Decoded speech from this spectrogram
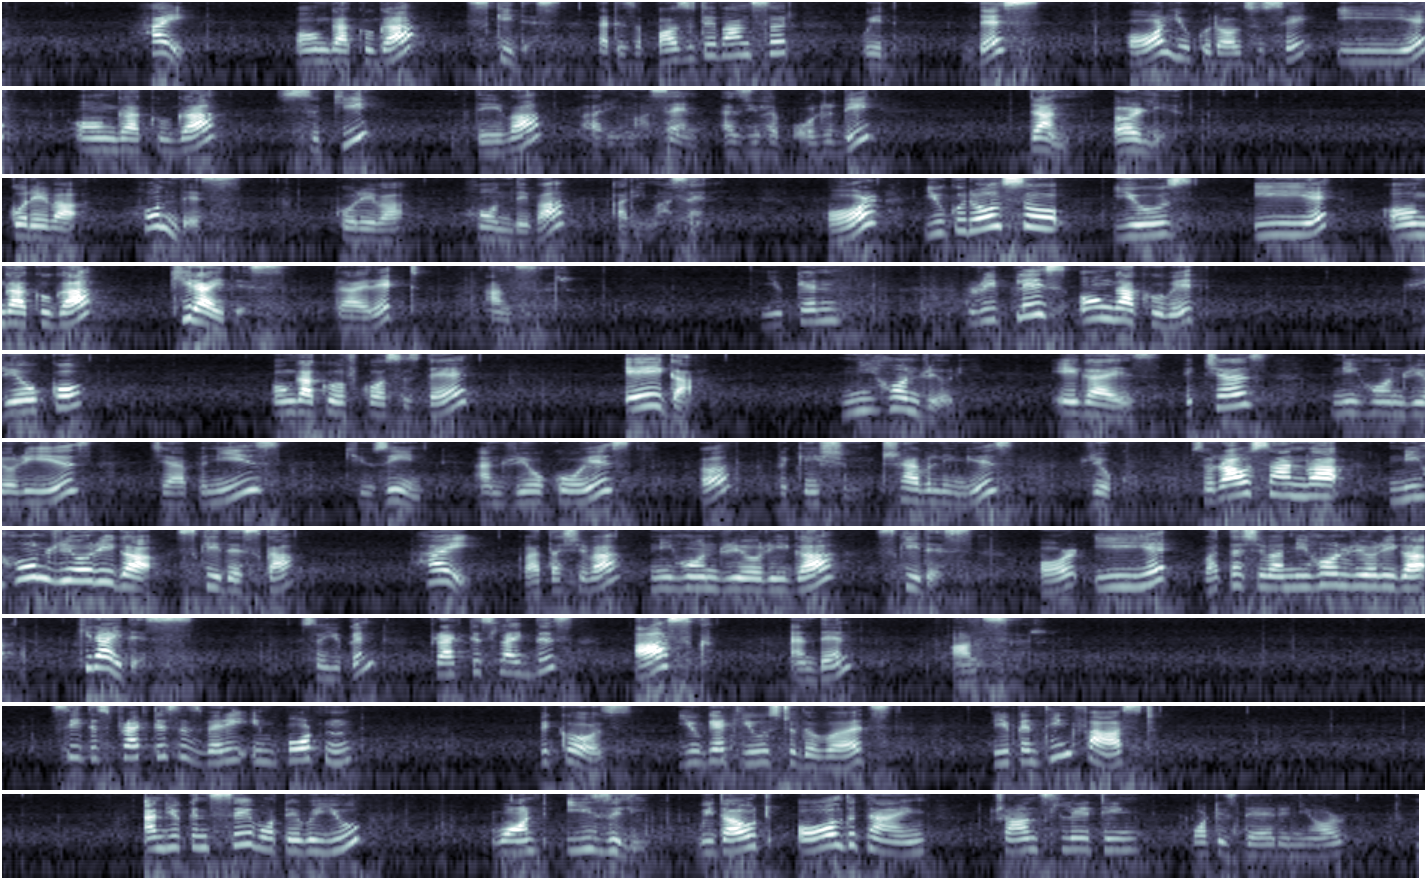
Hai, ongaku ga suki desu. That is a positive answer with this or you could also say iie ongaku ga suki de wa arimasen as you have already done earlier. Kore wa hon desu, kore wa hon de wa arimasen. Or you could also use iie ongaku ga kirai desu, direct answer. You can replace ongaku with ryoko, ongaku of course is there, eiga, nihon is pictures, nihon ryori is Japanese cuisine and ryoko is a vacation, traveling is ryoko. So, Rao san wa nihon ryori ga suki desu ka? Hai, watashi wa nihon ryori ga suki desu or iie watashi wa nihon ryori ga kirai desu. So, you can practice like this ask and then answer. See this practice is very important because you get used to the words, you can think fast and you can say whatever you want easily without all the time translating what is there in your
